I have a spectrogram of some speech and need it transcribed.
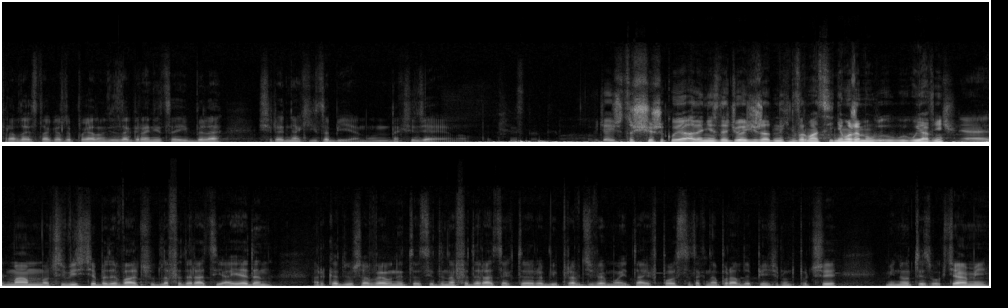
prawda jest taka, że pojadą gdzieś za granicę i byle średniak ich zabije. No tak się dzieje, no. Powiedziałeś, że coś się szykuje, ale nie zdradziłeś żadnych informacji. Nie możemy u- ujawnić. Nie, mam oczywiście, będę walczył dla Federacji A1 Arkadiusza Wełny. To jest jedyna federacja, która robi prawdziwe Muay Thai w Polsce. Tak naprawdę 5 rund po 3 minuty z łokciami,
